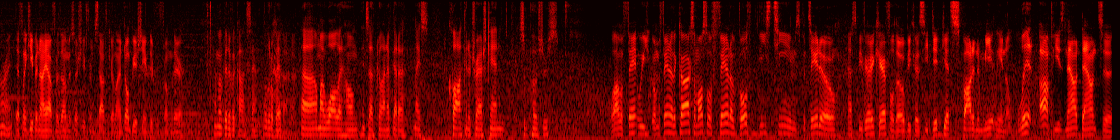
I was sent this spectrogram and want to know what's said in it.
All right, definitely keep an eye out for them, especially from South Carolina. Don't be ashamed if you're from there. I'm a bit of a Cox fan, a little bit. Uh, on my wall at home in South Carolina, I've got a nice clock and a trash can and some posters. Well, I'm a fan. We, I'm a fan of the Cox. I'm also a fan of both of these teams. Potato has to be very careful though because he did get spotted immediately and lit up. He's now down to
